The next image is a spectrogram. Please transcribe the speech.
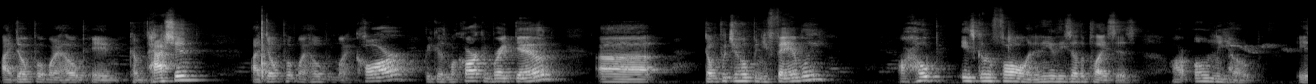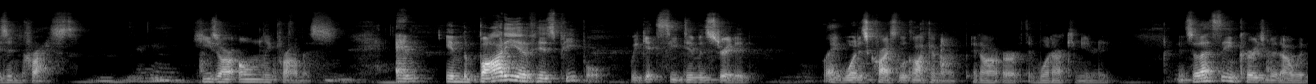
I don't put my hope in compassion. I don't put my hope in my car because my car can break down. Uh, don't put your hope in your family. Our hope is going to fall in any of these other places. Our only hope is in Christ. He's our only promise. And in the body of his people, we get to see demonstrated like what does Christ look like in our in our earth and what our community. And so that's the encouragement I would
